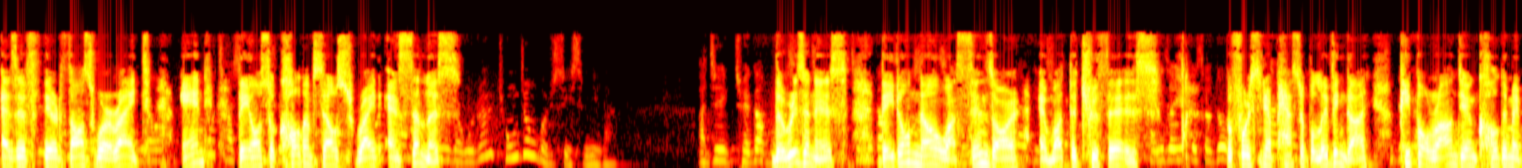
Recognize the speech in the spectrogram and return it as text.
as if their thoughts were right, and they also call themselves right and sinless. The reason is they don't know what sins are and what the truth is. Before senior pastor believed in God, people around him called him a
